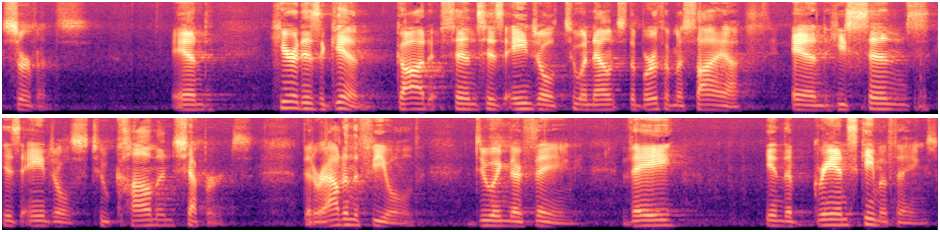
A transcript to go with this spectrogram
servants. And here it is again God sends his angel to announce the birth of Messiah, and he sends his angels to common shepherds that are out in the field doing their thing. They, in the grand scheme of things,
